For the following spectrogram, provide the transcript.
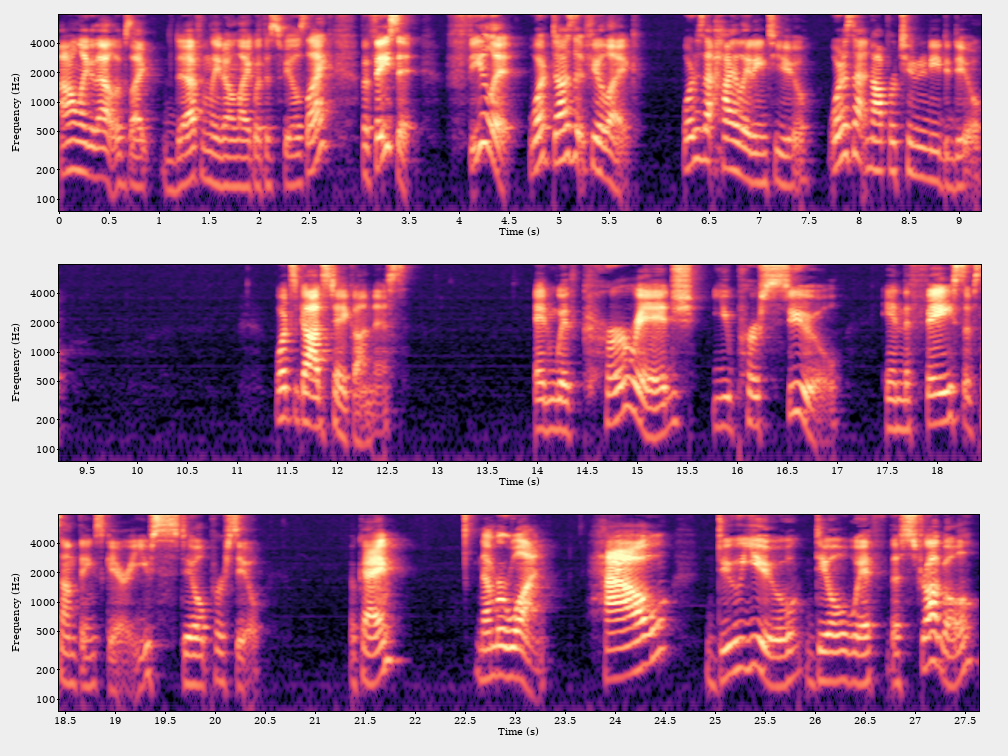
I don't like what that looks like. Definitely don't like what this feels like. But face it, feel it. What does it feel like? What is that highlighting to you? What is that an opportunity to do? What's God's take on this? And with courage, you pursue in the face of something scary. You still pursue. Okay? Number one, how do you deal with the struggle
